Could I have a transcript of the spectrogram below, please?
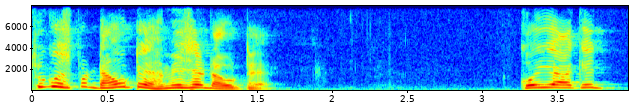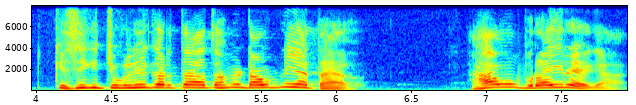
क्योंकि उस पर डाउट है, हमेशा डाउट है। कोई आके किसी की चुगली करता है तो हमें डाउट नहीं आता। है हाँ वो बुरा ही रहेगा।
